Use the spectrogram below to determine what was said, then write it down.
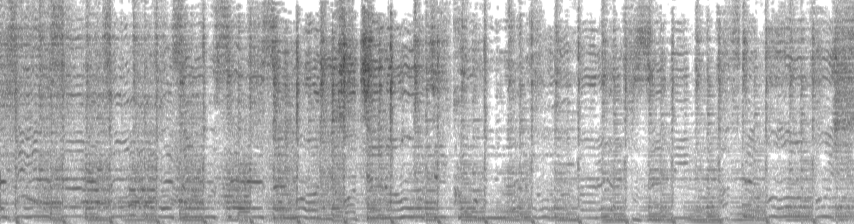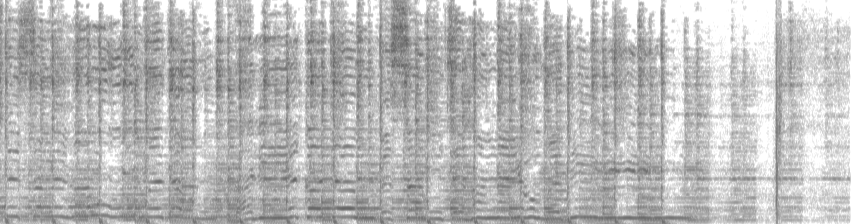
Brasil será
